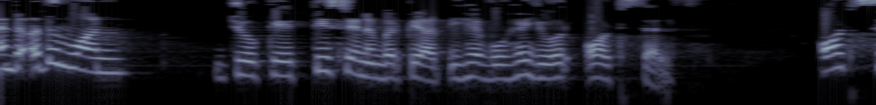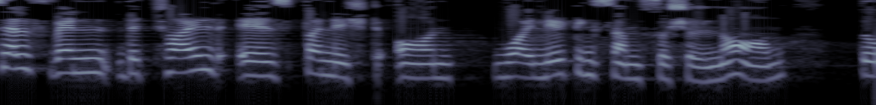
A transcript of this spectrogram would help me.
and the other one جو کہ تیسرے نمبر پہ آتی ہے وہ ہے your ought self ought self when the child is punished on violating some social norm تو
